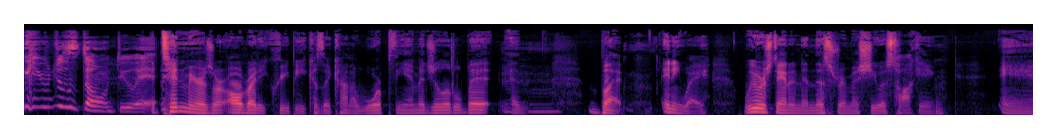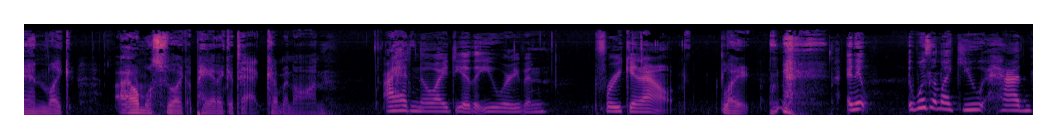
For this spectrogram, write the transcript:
you just don't do it. The tin mirrors are already creepy because they kind of warp the image a little bit. And mm-hmm. but anyway, we were standing in this room as she was talking, and like I almost feel like a panic attack coming on. I had no idea that you were even freaking out. Like And it it wasn't like you had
